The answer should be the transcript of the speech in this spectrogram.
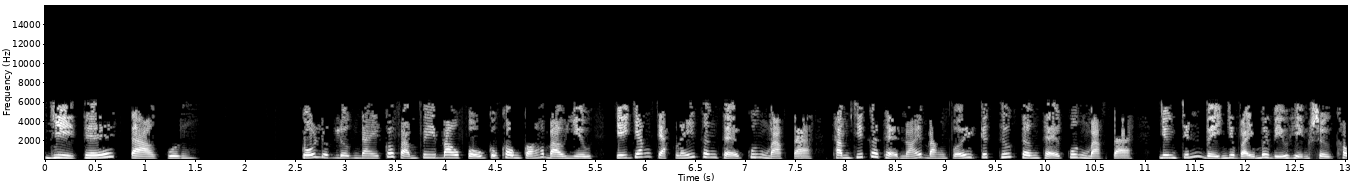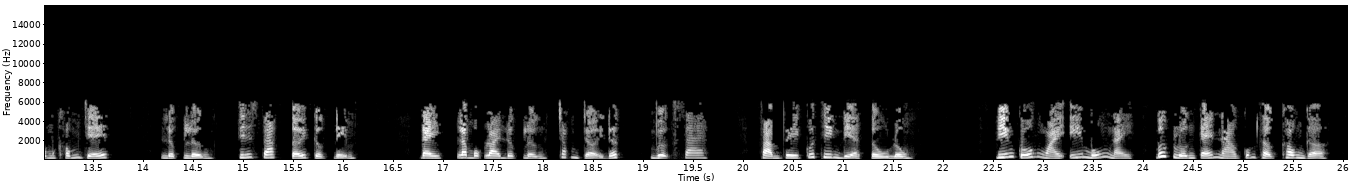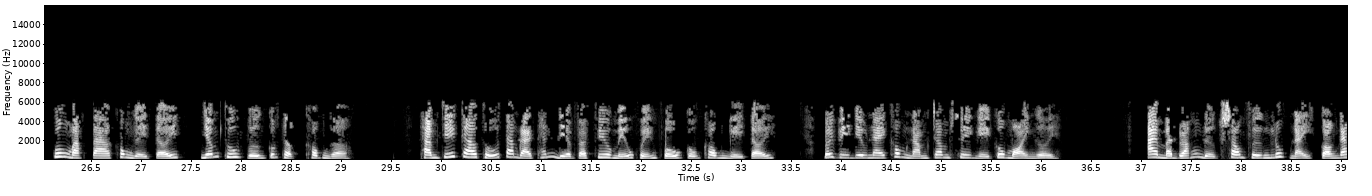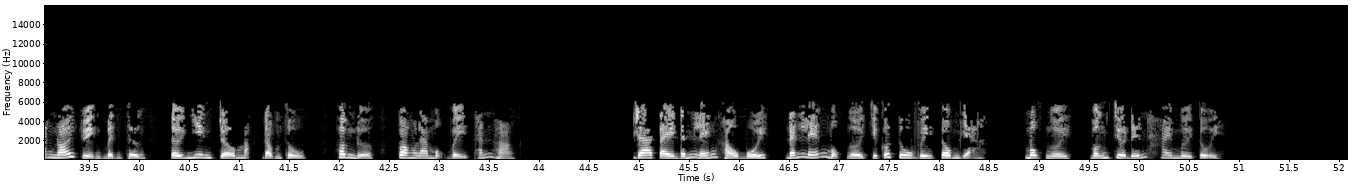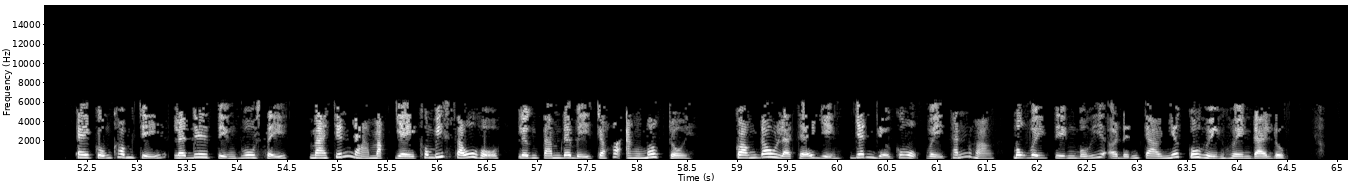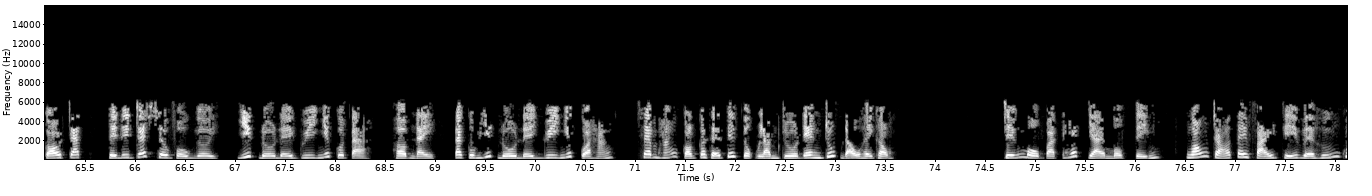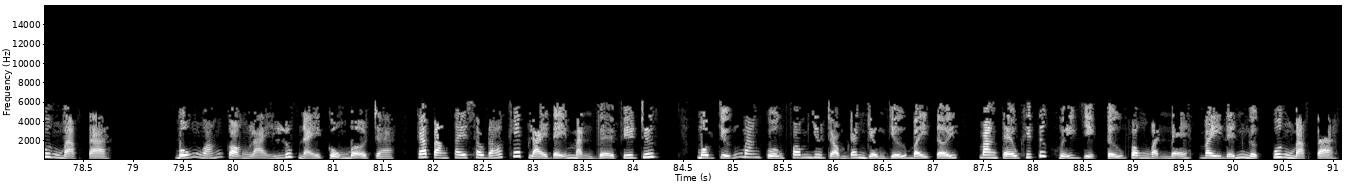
Vì thế tà quân. Cổ lực lượng này có phạm vi bao phủ cũng không có bao nhiêu, chỉ dán chặt lấy thân thể quân mạc tà, thậm chí có thể nói bằng với kích thước thân thể quân mạc tà, nhưng chính vì như vậy mới biểu hiện sự không khống chế. Lực lượng chính xác tới cực điểm. Đây là một loài lực lượng trong trời đất, vượt xa phạm vi của thiên địa tù lung. Biến cố ngoại ý muốn này, bất luận kẻ nào cũng thật không ngờ, quân mặt ta không nghĩ tới, nhóm thú vương cũng thật không ngờ. Thậm chí cao thủ Tam Đại Thánh Địa và phiêu miểu huyện phủ cũng không nghĩ tới, bởi vì điều này không nằm trong suy nghĩ của mọi người. Ai mà đoán được song phương lúc nãy còn đang nói chuyện bình thường, tự nhiên trở mặt động thủ, hơn nữa còn là một vị thánh hoàng. Ra tay đánh lén hậu bối, đánh lén một người chỉ có tu vi tôn giả, một người vẫn chưa đến 20 tuổi. Đây cũng không chỉ là đê tiện vô sĩ, mà chính là mặt dày không biết xấu hổ, lương tâm đã bị chó ăn mất rồi. Còn đâu là thể diện, danh dự của một vị thánh hoàng, một vị tiền bối ở đỉnh cao nhất của huyền huyền đại lục. Có trách thì đi trách sư phụ người, giết đồ đệ duy nhất của ta. Hôm nay ta cũng giết đồ đệ duy nhất của hắn, xem hắn còn có thể tiếp tục làm rùa đen rút đậu hay không. Triển mù bạch hét dài một tiếng, ngón trỏ tay phải chỉ về hướng quân mạc tà. Bốn ngón còn lại lúc này cũng mở ra, các bàn tay sau đó khép lại đẩy mạnh về phía trước. Một chưởng mang cuộn phong như trọng đang dần dữ bày tới, mang theo khí tức hủy diệt tử vong mạnh mẽ bay đến ngực quân mạc tà.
